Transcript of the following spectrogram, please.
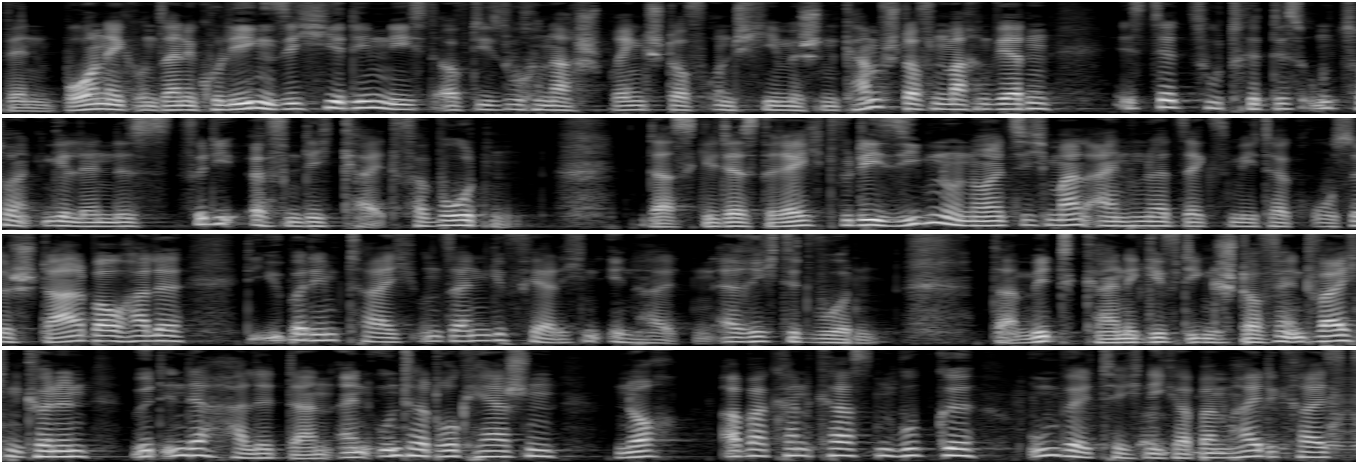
Wenn Borneck und seine Kollegen sich hier demnächst auf die Suche nach Sprengstoff und chemischen Kampfstoffen machen werden, ist der Zutritt des umzäunten Geländes für die Öffentlichkeit verboten. Das gilt erst recht für die 97 mal 106 Meter große Stahlbauhalle, die über dem Teich und seinen gefährlichen Inhalten errichtet wurden. Damit keine giftigen Stoffe entweichen können, wird in der Halle dann ein Unterdruck herrschen, noch aber kann Carsten Bubke, Umwelttechniker beim Heidekreis,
